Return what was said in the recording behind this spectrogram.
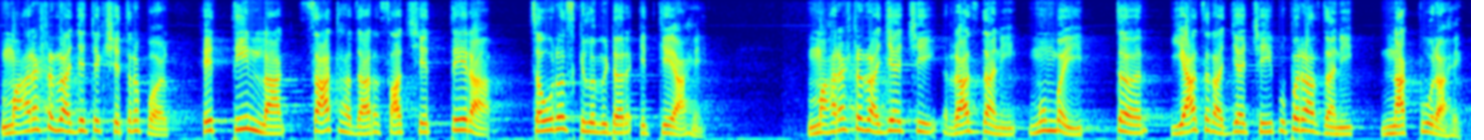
महाराष्ट्र राज्याचे क्षेत्रफळ हे तीन लाख सात हजार सातशे तेरा चौरस किलोमीटर इतके आहे. महाराष्ट्र राज्याची राजधानी मुंबई तर याच राज्याची उपराजधानी नागपूर आहे.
